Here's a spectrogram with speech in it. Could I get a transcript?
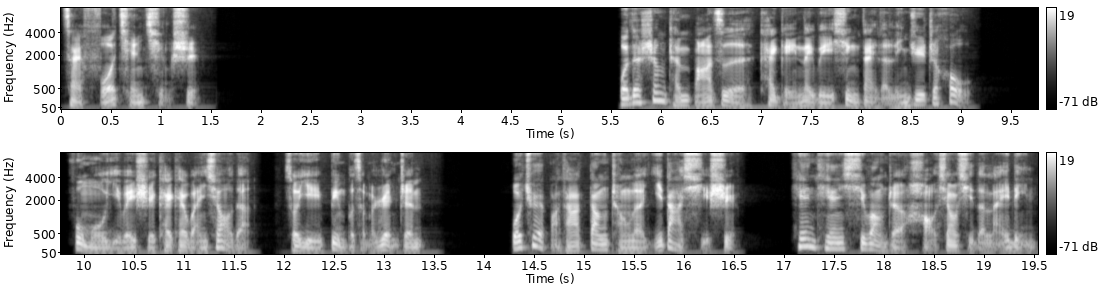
在佛前请示。我的生辰八字开给那位姓戴的邻居之后，父母以为是开开玩笑的，所以并不怎么认真。我却把它当成了一大喜事，天天希望着好消息的来临。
